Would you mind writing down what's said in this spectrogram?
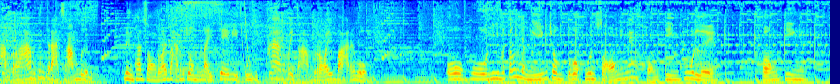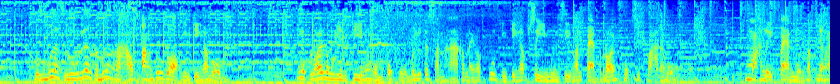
13ร้านขึ้นกระดาน30,000 1,200 บาทท่านผู้ชมไหลเจบีคูณ15เข้าไป 300 บาทครับผมโอ้โหนี่มันต้องอย่างนี้ผู้ชมตัวคูณ 2 นี่แม่งของจริงพูดเลย ของจริงรู้เบื้องรู้เรื่องกับเบื้องราวปังทุกดอกจริง ๆ ครับผม เรียบร้อยโรงเรียนจีนนะผมโอ้โหไม่รู้จะสรรหาคำไหนมาพูดจริง ๆ ครับ 44,860 บาทนะผม มาเลยแปดหมื่นครับยังไง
